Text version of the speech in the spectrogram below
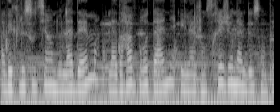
avec le soutien de l'ADEME, la DRAF Bretagne et l'Agence régionale de santé.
